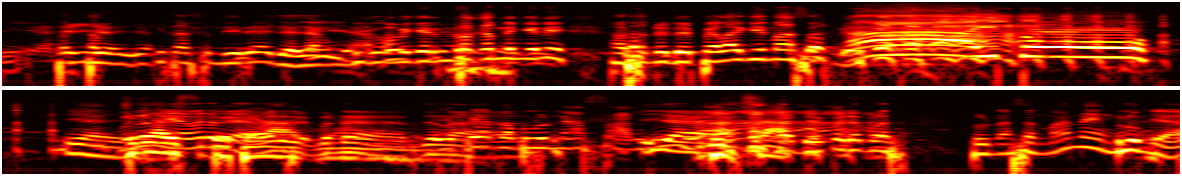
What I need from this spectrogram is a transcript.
tetap iya, iya. kita sendiri aja yang Iya, bingung oke, mikirin rekening oke. ini harus ada DP lagi masuk ah itu. Iya, iya. Jadi bener ya harus bener DP ya lagi, bener, bener ya. jelas. DP atau pelunasan. iya DP udah pelunasan pelunasan mana yang belum ya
